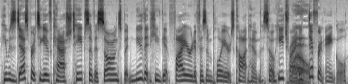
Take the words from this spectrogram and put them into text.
He was desperate to give Cash tapes of his songs, but knew that he'd get fired if his employers caught him. So he tried Wow. a different angle.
